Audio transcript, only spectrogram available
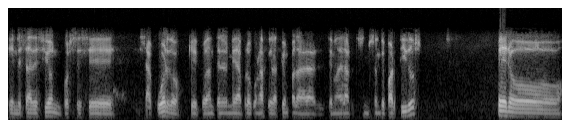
en esa adhesión, pues ese, ese acuerdo que puedan tener MediaPro con la Federación para el tema de la retransmisión de partidos, pero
